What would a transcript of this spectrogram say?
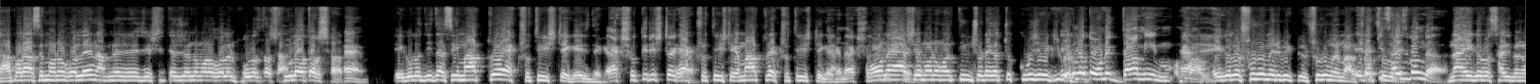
তারপর আছে মনে করলেন আপনি যে শীতের জন্য মনে করলেন ফুলতার শাক ফুলতার শার্ট। হ্যাঁ এগুলো দিতেছি মাত্র একশো ত্রিশ টাকা দেখ দেখেন। একশো ত্রিশ টাকা? একশো ত্রিশ টাকা মাত্র একশো তিরিশ টাকা। দেখেন, 130 মনে আসে মনে হয় তিনশো টাকা চুক্কু বুঝে বিক্রি এগুলো তো অনেক দামি হ্যাঁ, এগুলো শোরুমের বিক্রি শোরুমের মাল এটা কি সাইজ ভাঙা না এগুলো সাইজ ভাঙা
